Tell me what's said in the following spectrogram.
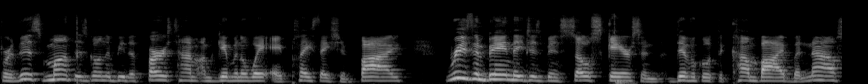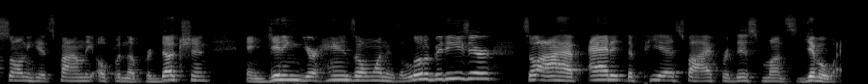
for this month is going to be the first time I'm giving away a PlayStation 5. Reason being, they just been so scarce and difficult to come by. But now Sony has finally opened up production, and getting your hands on one is a little bit easier. So I have added the PS5 for this month's giveaway.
